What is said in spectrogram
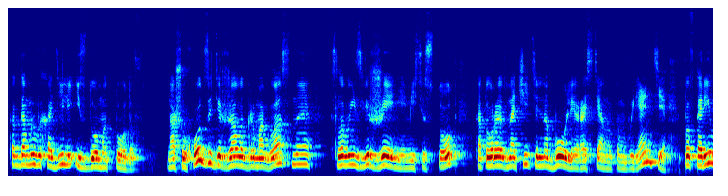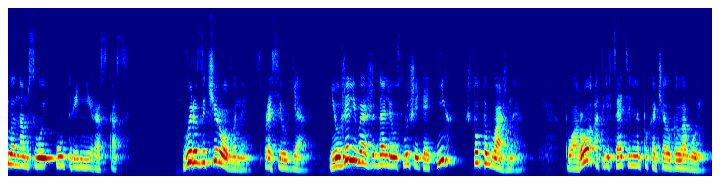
когда мы выходили из дома Тодов. Наш уход задержало громогласное словоизвержение миссис Тод, которая в значительно более растянутом варианте повторила нам свой утренний рассказ. «Вы разочарованы?» – спросил я. «Неужели вы ожидали услышать от них что-то важное?» Пуаро отрицательно покачал головой.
